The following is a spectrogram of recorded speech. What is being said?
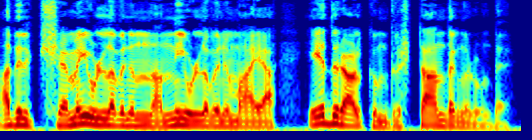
അതിൽ ക്ഷമയുള്ളവനും നന്ദിയുള്ളവനുമായ ഏതൊരാൾക്കും ദൃഷ്ടാന്തങ്ങളുണ്ട്.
